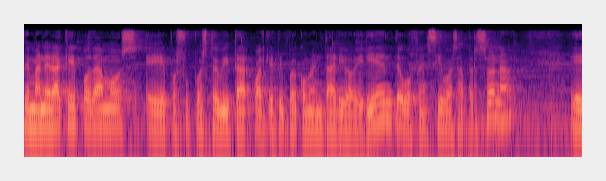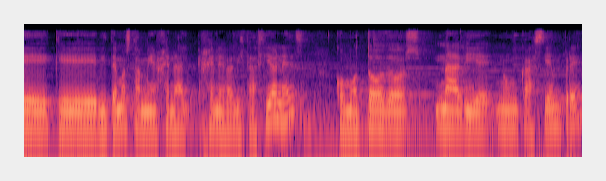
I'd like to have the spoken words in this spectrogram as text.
de manera que podamos, eh, por supuesto, evitar cualquier tipo de comentario hiriente o ofensivo a esa persona, eh, que evitemos también generalizaciones, como todos, nadie, nunca, siempre,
